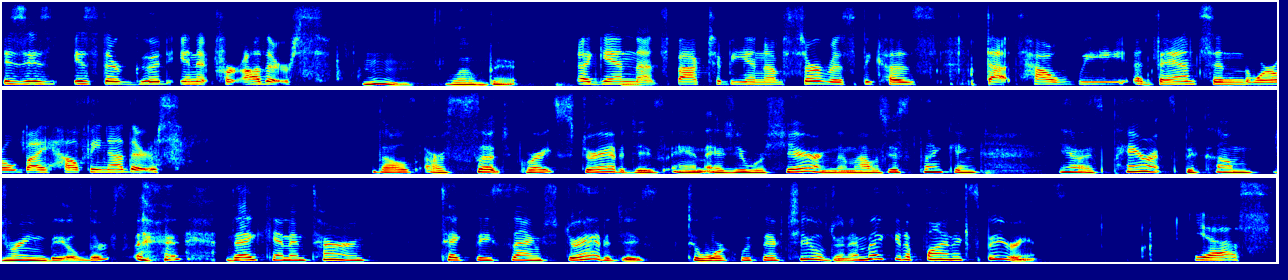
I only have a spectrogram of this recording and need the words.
is is is there good in it for others? Mm, love that. Again, that's back to being of service because that's how we advance in the world by helping others. Those are such great strategies. And as you were sharing them, I was just thinking, you know, as parents become dream builders, they can in turn take these same strategies to work with their children and make it a fun experience. Yes,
